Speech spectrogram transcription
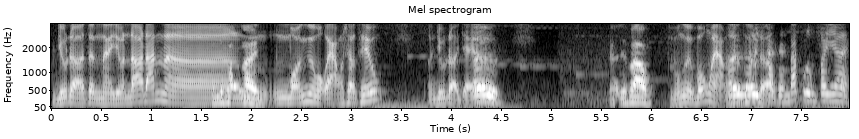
vũ đợi từng này vô đó đánh uh, mỗi người một ảo sao thiếu. Anh vũ đợi chạy ừ. Rồi. Đi phong. Mỗi người bốn ảo sao ừ, thiếu ừ được. thành bắc luôn phi ơi?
